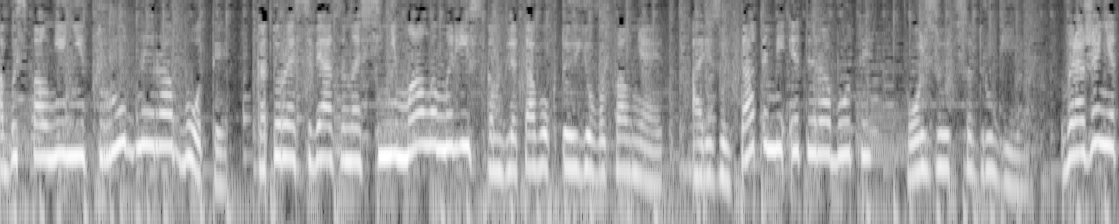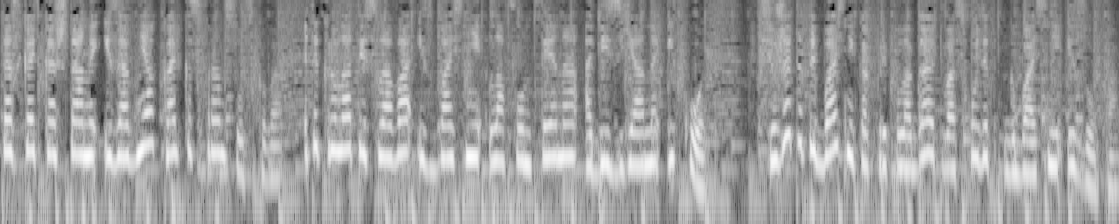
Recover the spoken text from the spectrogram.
об исполнении трудной работы, которая связана с немалым риском для того, кто ее выполняет, а результатами этой работы пользуются другие. Выражение «таскать каштаны из огня» калька с французского. Это крылатые слова из басни Ла Фонтена «Обезьяна и кот». Сюжет этой басни, как предполагают, восходит к басне Изопа.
